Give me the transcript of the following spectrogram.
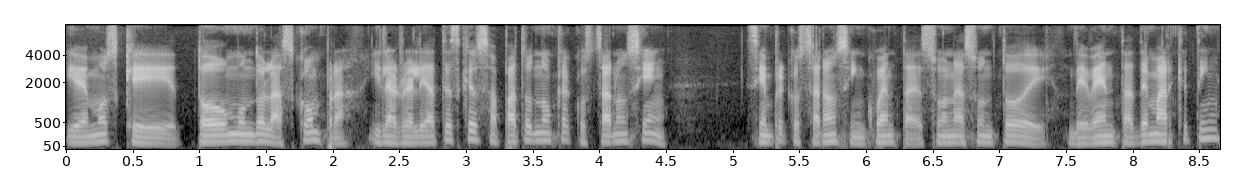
y vemos que todo el mundo las compra. Y la realidad es que los zapatos nunca costaron 100, siempre costaron 50. Es un asunto de, de ventas, de marketing.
